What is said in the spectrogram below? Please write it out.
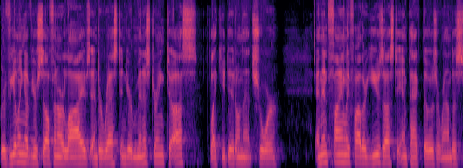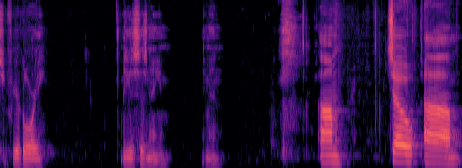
revealing of yourself in our lives and to rest in your ministering to us, like you did on that shore. And then finally, Father, use us to impact those around us for your glory. In Jesus' name, amen. Um, so um,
